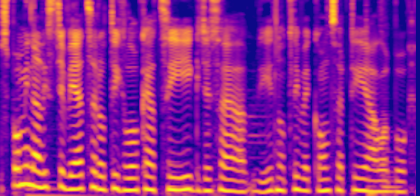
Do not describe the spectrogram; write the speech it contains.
Spomínali ste viacero tých lokácií, kde sa jednotlivé koncerty alebo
